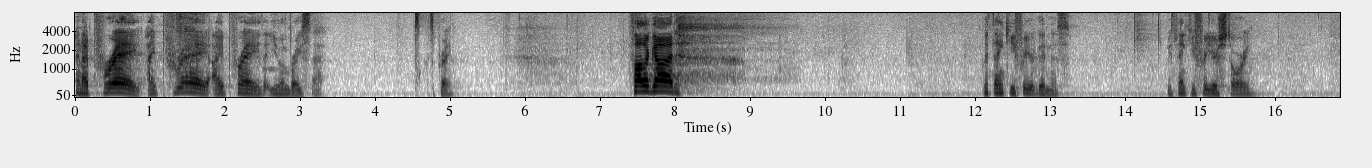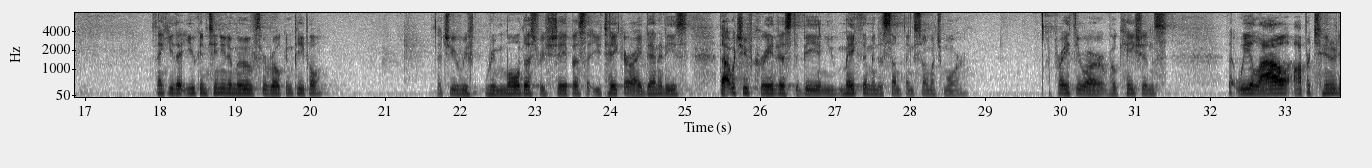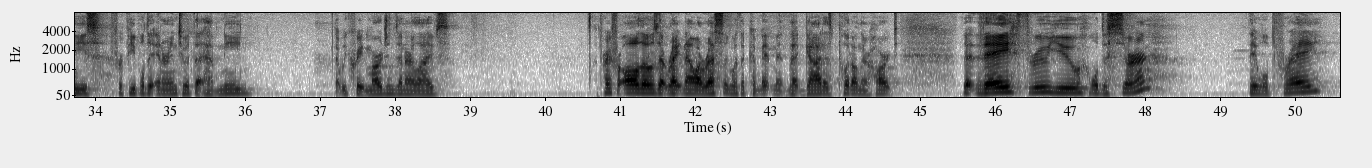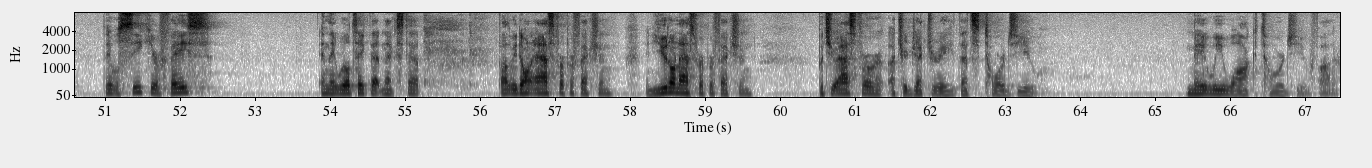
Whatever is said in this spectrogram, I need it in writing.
And I pray, I pray, I pray that you embrace that. Let's pray. Father God, We thank you for your goodness. We thank you for your story. Thank you that you continue to move through broken people, that you re- remold us, reshape us, that you take our identities, that which you've created us to be, and you make them into something so much more. I pray through our vocations that we allow opportunities for people to enter into it that have need, that we create margins in our lives Pray for all those that right now are wrestling with a commitment that God has put on their heart, that they, through you, will discern, they will pray, they will seek your face, and they will take that next step. Father, we don't ask for perfection, and you don't ask for perfection. but you ask for a trajectory that's towards you. May we walk towards you, Father.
